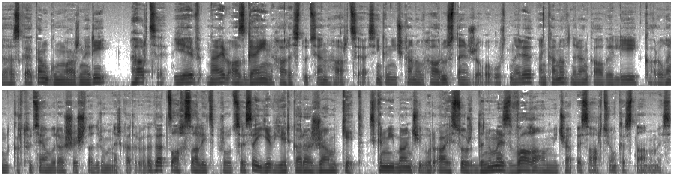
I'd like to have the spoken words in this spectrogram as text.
դա հսկայական գումարների հարց է եւ նաեւ ազգային հարստության հարց է, այսինքն ինչքանով հարուստ են ժողովուրդները, այնքանով նրանք ավելի կարող են կրթության վրա շեշտադրումներ կատարել։ Դա ծախսալից process է եւ երկարաժամկետ։ Իսկն մի բան չի, որ այսօր դնում ես, վաղը անմիջապես արդյունքը ստանում ես։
